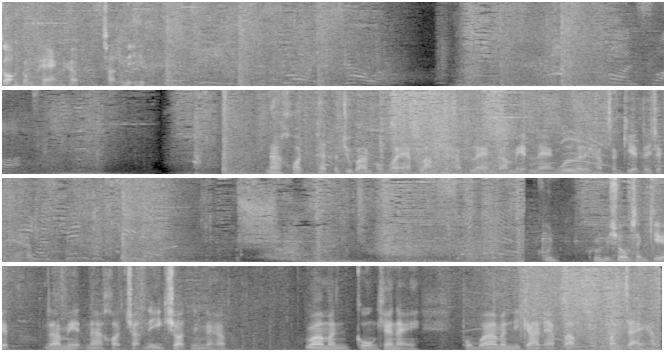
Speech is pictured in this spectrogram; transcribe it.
เกาะกำแพงครับช็อตนี้ Team has destroyed a tower. Onslaught. นาคอสแพทปัจจุบันผมว่าแอบหลับนะครับ แรงดาเมจแรงเวอร์เลยครับ สังเกตได้จากเนี้ยครับ Has been คุณผู้ชมสังเกตดาเมจนาคอสช็อตนี้อีกช็อตหนึ่งนะครับ ว่ามันโกงแค่ไหน ผมว่ามันมีการแอบปรับมั่นใจครับ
